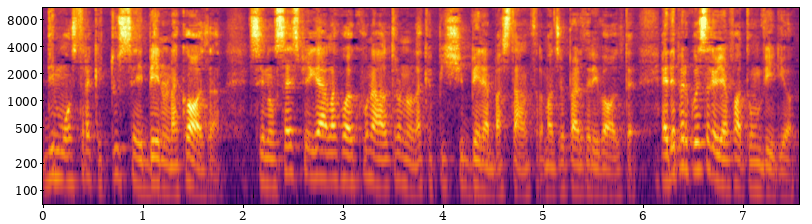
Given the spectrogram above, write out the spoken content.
dimostra che tu sai bene una cosa, se non sai spiegarla a qualcun altro non la capisci bene abbastanza la maggior parte delle volte. Ed è per questo che abbiamo fatto un video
